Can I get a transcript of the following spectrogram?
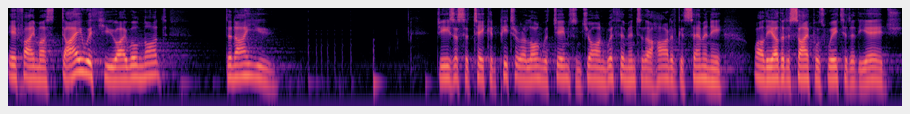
If I must die with you, I will not deny you. Jesus had taken Peter along with James and John with him into the heart of Gethsemane while the other disciples waited at the edge.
